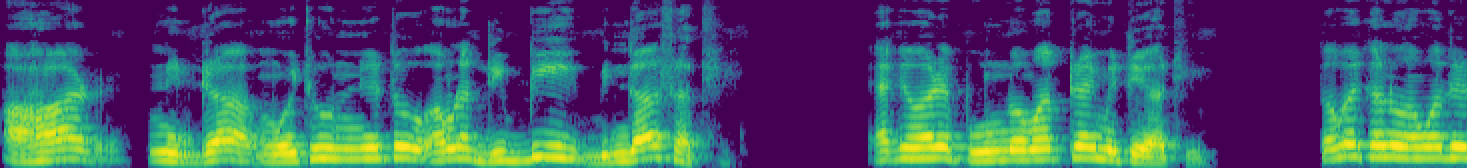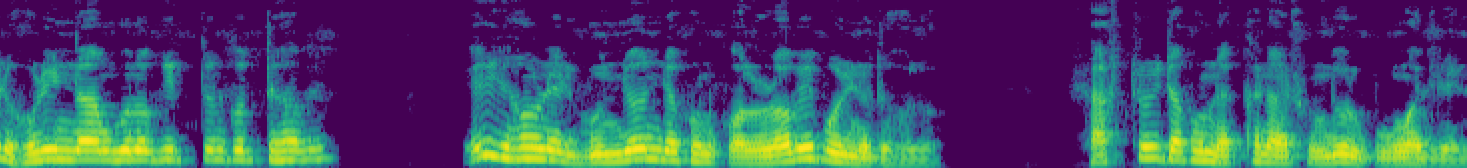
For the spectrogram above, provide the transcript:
আহার, নিদ্রা, মৈথুন নিয়ে তো আমরা দিব্যি বিন্দাস আছি। একেবারে পূর্ণমাত্রায় মেতে আছি। তবে কেন আমাদের হরির নাম গুণকীর্তন করতে হবে? এই ধরনের গুঞ্জন যখন কলরবে পরিণত হলো, শাস্ত্রই তখন একখানা সুন্দর উপমা দিলেন।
